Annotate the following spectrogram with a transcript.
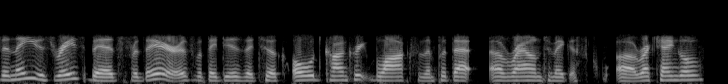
then they used raised beds for theirs. What they did is they took old concrete blocks and then put that around to make a uh, rectangle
